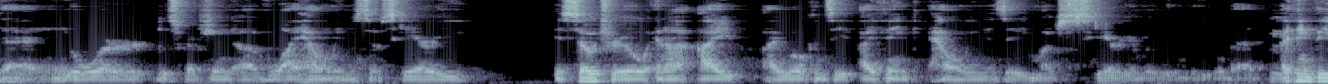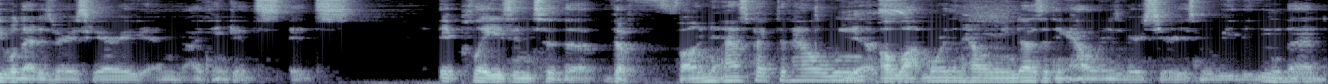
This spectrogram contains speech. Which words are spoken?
that Mhm. your description of why Halloween is so scary is so true, and I, I, I will concede. I think Halloween is a much scarier movie than The Evil Dead. I Mhm. think The Evil Dead is very scary, and I think it's it's it plays into the the fun aspect of Halloween Yes. a lot more than Halloween does. I think Halloween is a very serious movie. The Evil Mhm. Dead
